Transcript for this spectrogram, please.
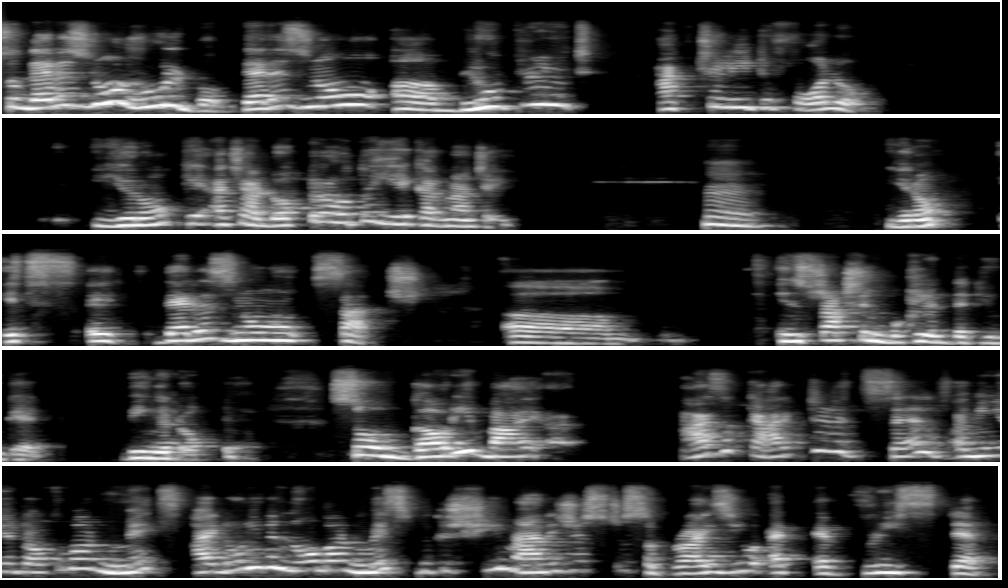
So there is no rule book. There is no uh, blueprint actually to follow. You know, कि अच्छा डॉक्टर हो तो ये करना चाहिए. Hmm. You know, it's it. There is no such um, instruction booklet that you get being a doctor. So Gauri by as a character itself, I mean, you're talking about myths. I don't even know about myths because she manages to surprise you at every step.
